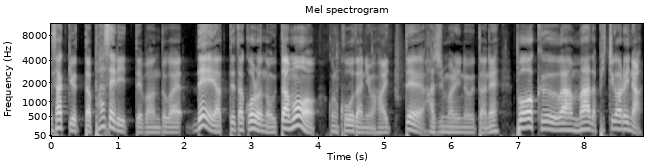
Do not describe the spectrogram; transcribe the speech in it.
さっき言ったパセリってバンドがでやってた頃の歌もこのコーダには入って始まりの歌ね僕はまだピッチが悪いな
